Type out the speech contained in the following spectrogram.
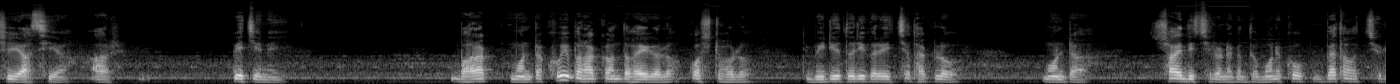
সেই আসিয়া আর বেঁচে নেই। ভারাক মনটা খুবই ভারাক্রান্ত হয়ে গেল, কষ্ট হলো। ভিডিও তৈরি করার ইচ্ছা থাকল, মনটা সায় দিচ্ছিল না কিন্তু মনে খুব ব্যথা হচ্ছিল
